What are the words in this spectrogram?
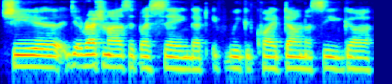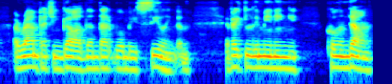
She uh, rationalized it by saying that if we could quiet down a god, a rampaging god, then that will be sealing them, effectively meaning cool them down.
